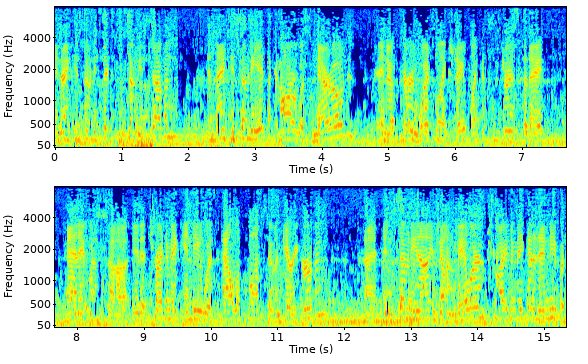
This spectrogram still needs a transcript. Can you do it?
in 1976 and 77. In 1978, the car was narrowed in a very wedge-like shape, like its sister is today, and it was uh, it had tried to make Indy with Al Lacoste and Gary Irvin. Uh, in 79, John Mahler tried to make it at Indy, but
